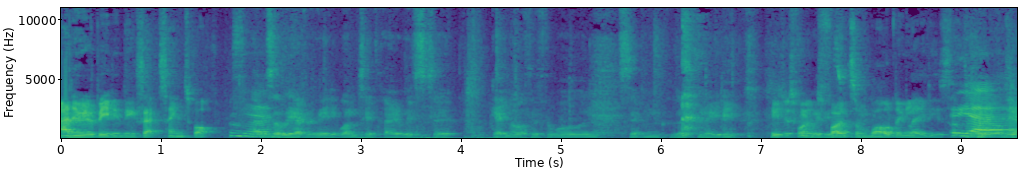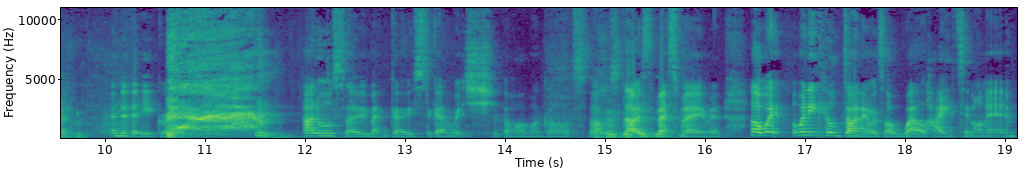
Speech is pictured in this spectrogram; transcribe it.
and he would have been in the exact same spot. That Yeah. was all we ever really wanted, though, was to go north of the wall and sit and look moody. He just wanted to find some wildling ladies. that's all Yeah. Another Ygritte. and also he met Ghost again, which oh my god, that was that was the best moment. Like when, when he killed Dany, I was like well hating on him.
